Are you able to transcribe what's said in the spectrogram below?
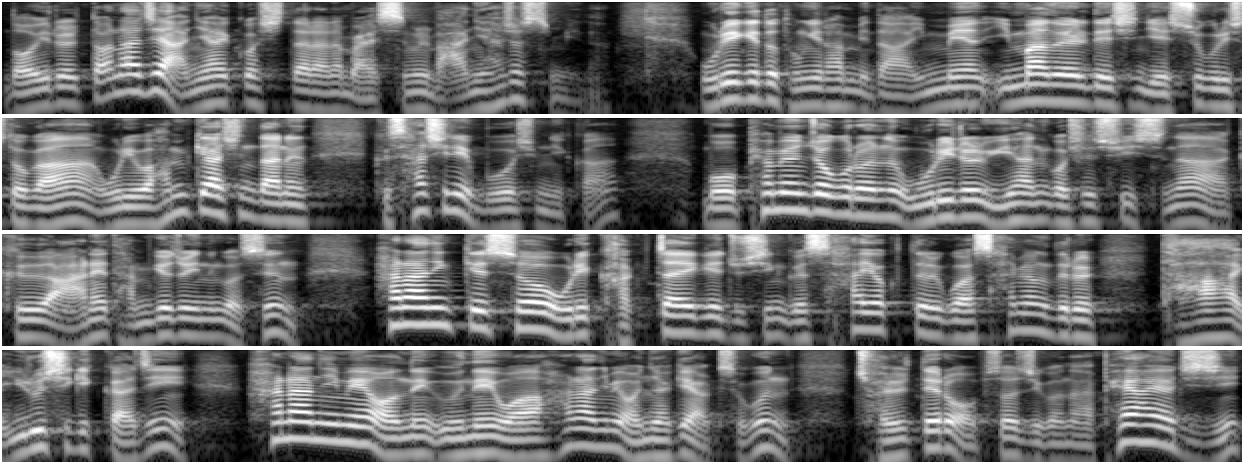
너희를 떠나지 아니할 것이다라는 말씀을 많이 하셨습니다. 우리에게도 동일합니다. 임마- 임마누엘 대신 예수 그리스도가 우리와 함께 하신다는 그 사실이 무엇입니까? 뭐 표면적으로는 우리를 위한 것일 수 있으나 그 안에 담겨져 있는 것은 하나님께서 우리 각자에게 주신 그 사역들과 사명들을 다 이루시기까지 하나님의 은혜와 하나님의 언약의 약속은 절대로 없어지거나 폐하여지지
